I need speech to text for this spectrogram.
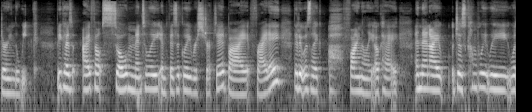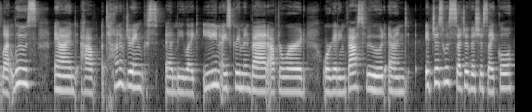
during the week because I felt so mentally and physically restricted by Friday that it was like, oh, finally, okay. And then I just completely would let loose and have a ton of drinks and be like eating ice cream in bed afterward or getting fast food. And it just was such a vicious cycle.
